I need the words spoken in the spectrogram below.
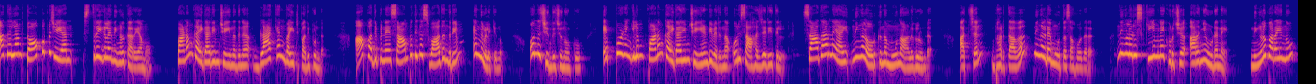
അതെല്ലാം ടോപ്പ് അപ്പ് ചെയ്യാൻ സ്ത്രീകളെ നിങ്ങൾക്കറിയാമോ? പണം കൈകാര്യം ചെയ്യുന്നതിന് ബ്ലാക്ക് ആൻഡ് വൈറ്റ് പതിപ്പുണ്ട്. ആ പതിപ്പിനെ സാമ്പത്തിക സ്വാതന്ത്ര്യം എന്ന് വിളിക്കുന്നു. ഒന്ന് ചിന്തിച്ചു നോക്കൂ. എപ്പോഴെങ്കിലും പണം കൈകാര്യം ചെയ്യേണ്ടി വരുന്ന ഒരു സാഹചര്യത്തിൽ സാധാരണയായി നിങ്ങൾ ഓർക്കുന്ന മൂന്ന് ആളുകളുണ്ട് അച്ഛൻ ഭർത്താവ് നിങ്ങളുടെ മൂത്ത സഹോദരൻ. നിങ്ങളൊരു സ്കീമിനെ കുറിച്ച് അറിഞ്ഞ ഉടനെ നിങ്ങൾ പറയുന്നു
